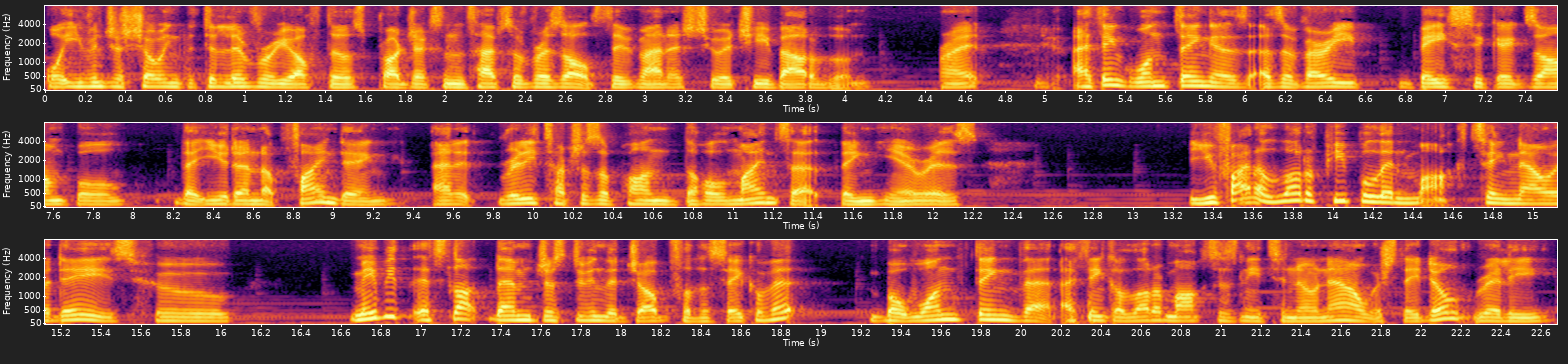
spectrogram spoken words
or even just showing the delivery of those projects and the types of results they've managed to achieve out of them, right? Yeah. I think one thing as, as a very basic example that you'd end up finding, and it really touches upon the whole mindset thing here, is you find a lot of people in marketing nowadays who maybe it's not them just doing the job for the sake of it, but one thing that I think a lot of marketers need to know now, which they don't really,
